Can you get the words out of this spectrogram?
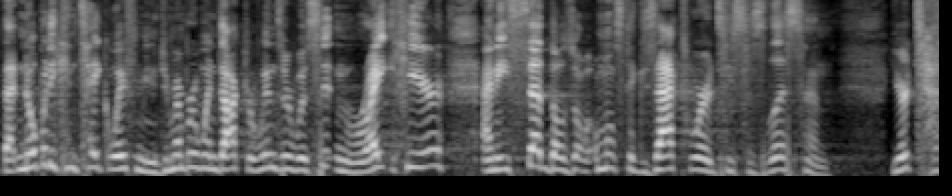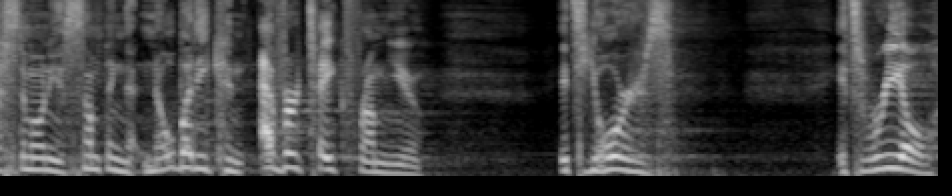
that nobody can take away from you. Do you remember when Dr. Windsor was sitting right here and he said those almost exact words? He says, Listen, your testimony is something that nobody can ever take from you. It's yours, it's real.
